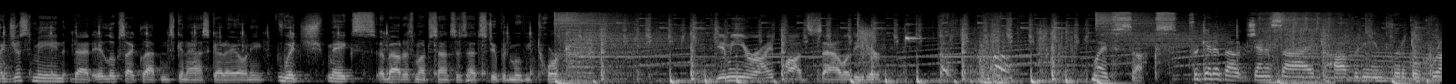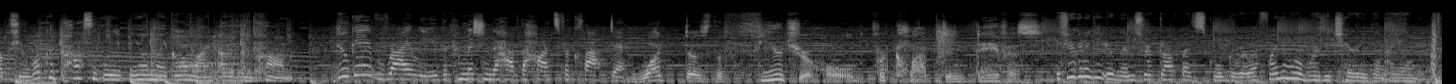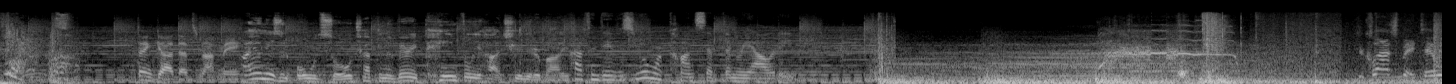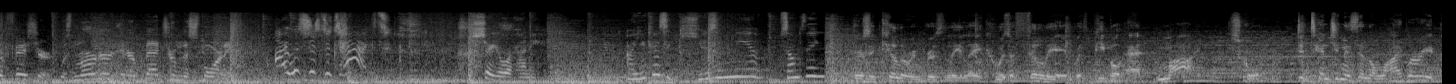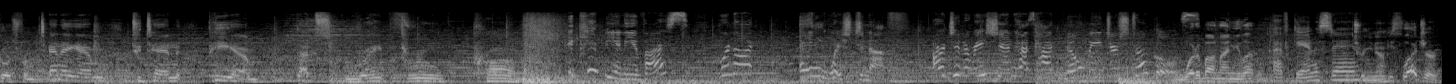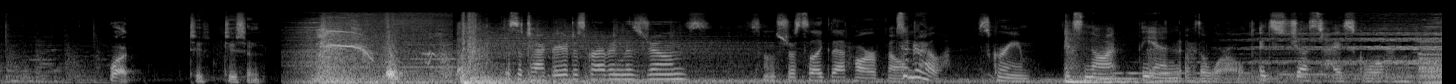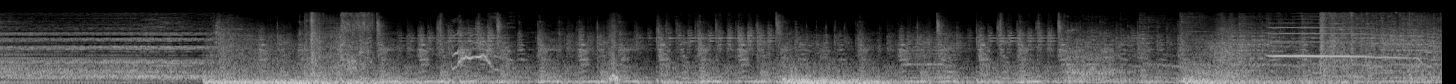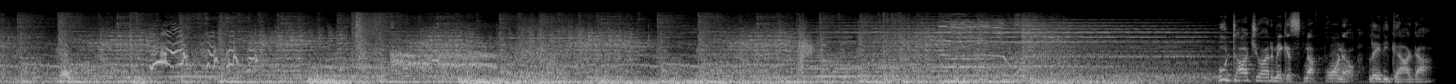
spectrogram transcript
I just mean that it looks like Clapton's gonna ask out Ione, which makes about as much sense as that stupid movie Torque. Give me your iPod, salad eater. Life sucks. Forget about genocide, poverty, and political corruption. What could possibly be on my girl mind other than prom? Who gave Riley the permission to have the hots for Clapton? What does the future hold for Clapton Davis? If you're gonna get your limbs ripped off by the school gorilla, find a more worthy charity than Ione. Thank God that's not me. Ione is an old soul trapped in a very painfully hot cheerleader body. Clapton Davis, you're more concept than reality. Your classmate, Taylor Fisher, was murdered in her bedroom this morning. I was just attacked. Sure you were, honey. Are you guys accusing me of something? There's a killer in Grizzly Lake who is affiliated with people at my school. Detention is in the library. It goes from 10 a.m. to 10 p.m. That's right through prom. It can't be any of us. We're not anguished enough. Our generation has had no major struggles. What about 9/11? Afghanistan. Trina? Heath Ledger. What? Too too soon. This attacker you're describing, Ms. Jones, sounds just like that horror film. Cinderhella. Scream. It's not the end of the world. It's just high school. Who taught you how to make a snuff porno? Lady Gaga?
